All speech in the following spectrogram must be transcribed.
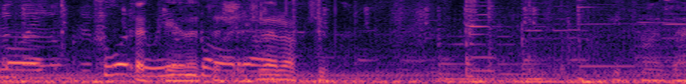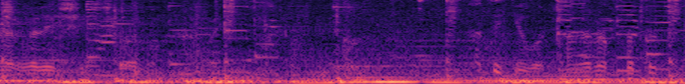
Majd forduljon Tökéletes, és balra. lerakjuk. Itt már az árverési csarnoknál vagyunk. Hát itt nyugodtan lerakhatod.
